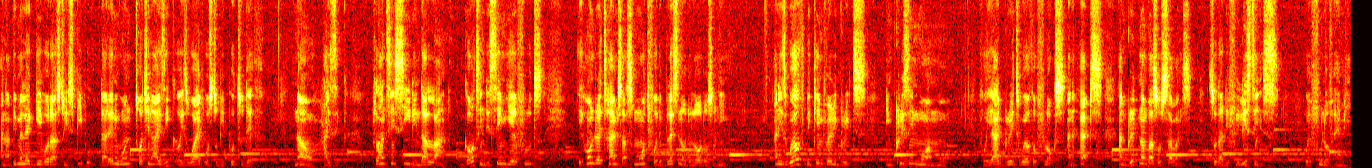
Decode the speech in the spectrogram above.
And Abimelech gave orders to his people that anyone touching Isaac or his wife was to be put to death. Now, Isaac, planting seed in that land, got in the same year fruits a hundred times as much, for the blessing of the Lord was on him. And his wealth became very great, increasing more and more for he had great wealth of flocks and herds, and great numbers of servants, so that the Philistines were full of envy.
